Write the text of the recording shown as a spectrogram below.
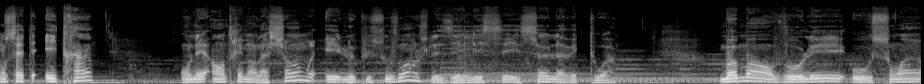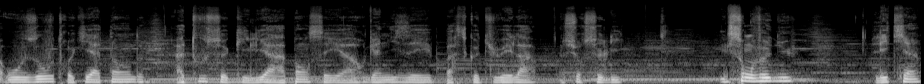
On s'est étreint, on est entré dans la chambre et le plus souvent je les ai laissés seuls avec toi. Moment volé aux soins aux autres qui attendent, à tout ce qu'il y a à penser, à organiser, parce que tu es là, sur ce lit. Ils sont venus, les tiens.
